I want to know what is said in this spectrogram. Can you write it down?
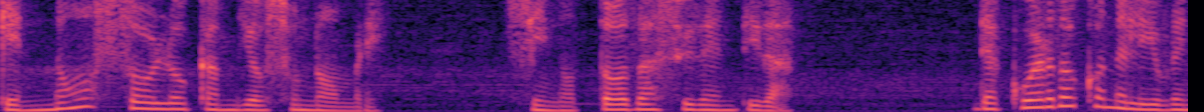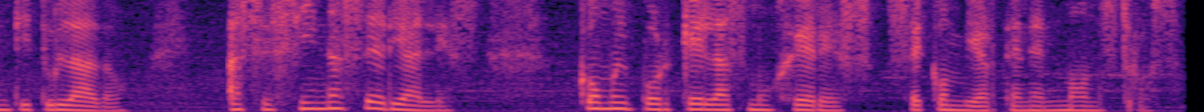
que no solo cambió su nombre, sino toda su identidad. De acuerdo con el libro intitulado Asesinas seriales, cómo y por qué las mujeres se convierten en monstruos,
